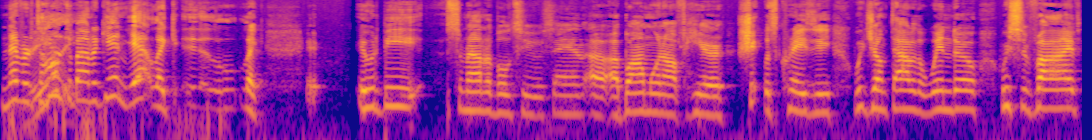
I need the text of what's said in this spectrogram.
never talked about again. Yeah, like like it, it would be surmountable to saying uh, a bomb went off here, shit was crazy, we jumped out of the window, we survived,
